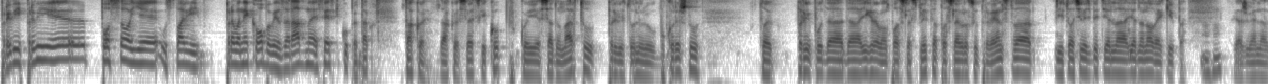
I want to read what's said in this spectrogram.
prvi, prvi e, posao je u stvari prva neka obaveza radna je svetski kup, je tako? Tako je, tako je, svetski kup koji je sad u martu, prvi turnir u Bukureštu, to je prvi put da, da igramo posle Splita, posle evropskog prvenstva i to će već biti jedna, jedna nova ekipa. Uh -huh. Kažem, jedna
